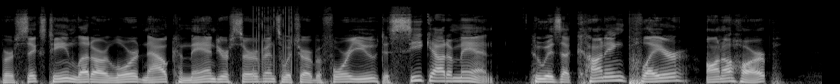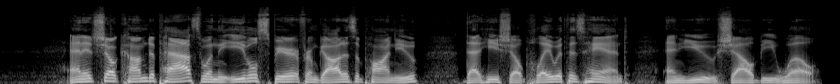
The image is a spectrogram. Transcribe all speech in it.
Verse 16 Let our Lord now command your servants which are before you to seek out a man who is a cunning player on a harp. And it shall come to pass when the evil spirit from God is upon you, that he shall play with his hand, and you shall be well.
